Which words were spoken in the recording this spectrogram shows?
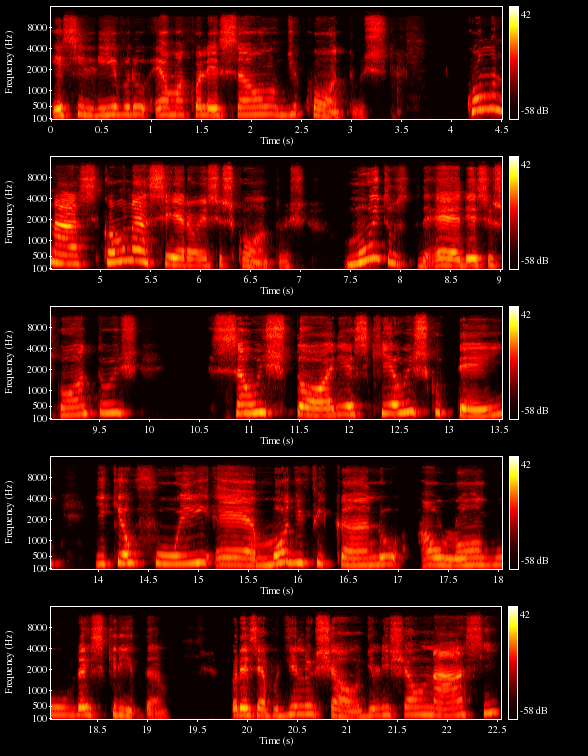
esse livro é uma coleção de contos. Como, nasce, como nasceram esses contos? Muitos é, desses contos são histórias que eu escutei e que eu fui é, modificando ao longo da escrita. Por exemplo, de lixão. De lixão nasce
